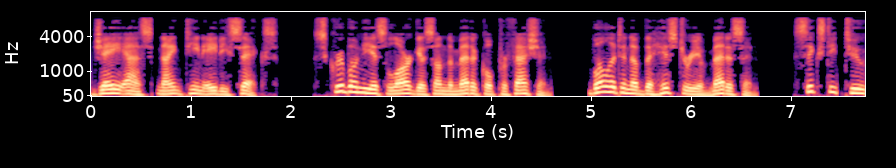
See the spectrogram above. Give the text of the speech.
J. S. 1986. Scribonius Largus on the Medical Profession. Bulletin of the History of Medicine. 62,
